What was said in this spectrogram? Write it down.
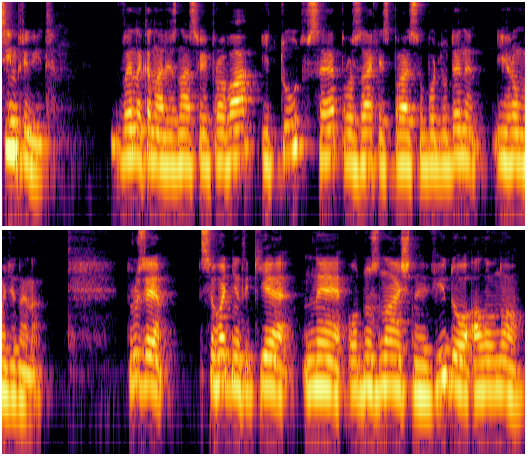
Всім привіт! Ви на каналі Знай свої права, і тут все про захист прав і свобод людини і громадянина. Друзі, сьогодні таке неоднозначне відео, але воно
